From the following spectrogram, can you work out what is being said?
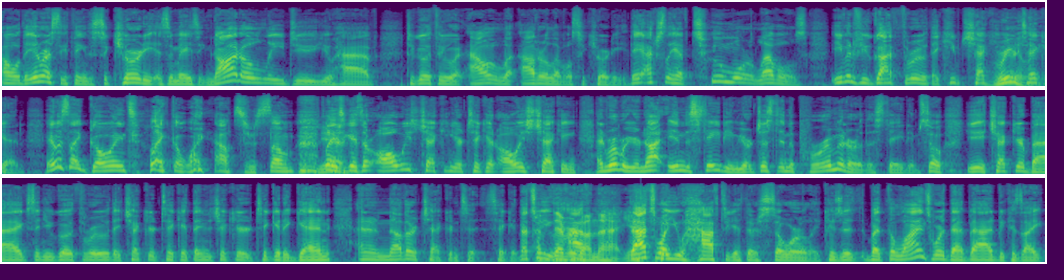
Oh, the interesting thing, the security is amazing. Not only do you have to go through an outer, outer level security, they actually have two more levels. Even if you got through, they keep checking your ticket. It was like going to like the White House or some place Yeah. because they're always checking your ticket, always checking. And remember, you're not in the stadium; you're just in the perimeter of the stadium. So you check your bags and you go through. They check your ticket, then you check your ticket again, and another check t- ticket. That's why I've you never have- done that, yeah. That's why you have to get there so early. Because but the lines weren't that bad because I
